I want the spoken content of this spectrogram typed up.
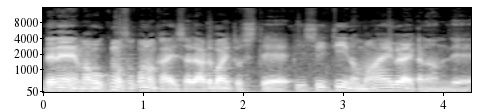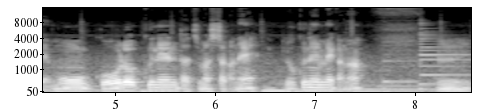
でね、まあ僕もそこの会社でアルバイトして、PCT の前ぐらいからなんで、もう5、6年経ちましたかね。6年目かな。うん。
